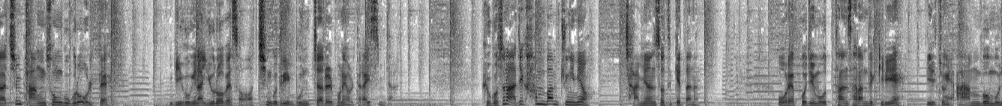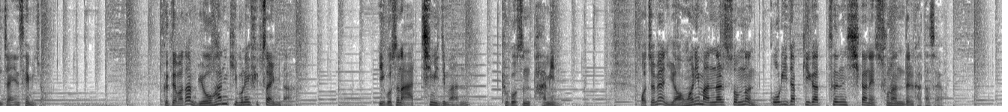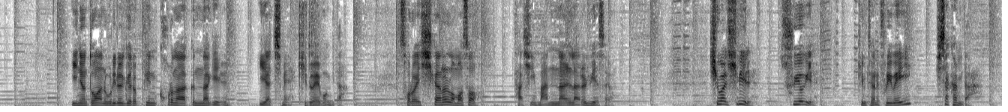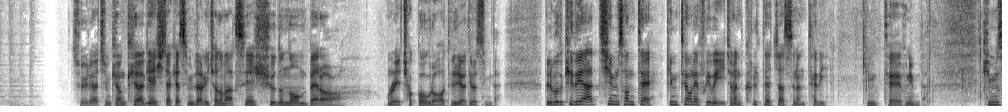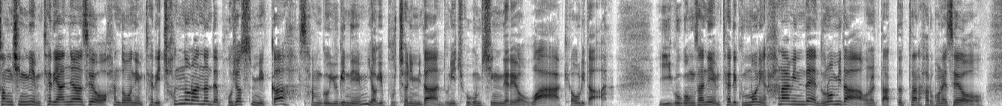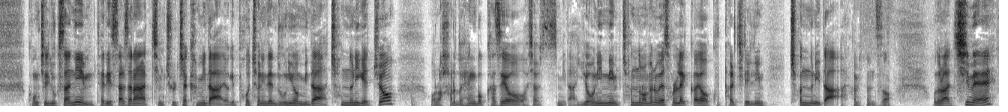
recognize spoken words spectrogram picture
이른 아침 방송국으로 올 때 미국이나 유럽에서 친구들이 문자를 보내올 때가 있습니다. 그곳은 아직 한밤중이며 자면서 듣겠다는 오래 보지 못한 사람들끼리의 일종의 안부 문자인 셈이죠. 그때마다 묘한 기분에 휩싸입니다. 이곳은 아침이지만 그곳은 밤인 어쩌면 영원히 만날 수 없는 꼬리 잡기 같은 시간의 순환들 같아서요. 2년 동안 우리를 괴롭힌 코로나가 끝나길 이 아침에 기도해 봅니다. 서로의 시간을 넘어서 다시 만날 날을 위해서요. 10월 10일 수요일 김태훈의 프리웨이 시작합니다. 수요일 아침 경쾌하게 시작했습니다. 리처드 막스의 Should've Known Better 오늘의 첫 곡으로 들려드렸습니다. 빌보드 kid의 아침 선택 김태훈의 프리웨이 저는 클 태 자 쓰는 태디 김태훈입니다. 김성식님, 테디 안녕하세요. 한동호님, 테디 첫눈 왔는데 보셨습니까? 3962님, 여기 부천입니다. 눈이 조금씩 내려요. 와, 겨울이다. 2904님, 테디 굿모닝 하남인데 눈 옵니다. 오늘 따뜻한 하루 보내세요. 0764님, 테디 쌀쌀한 아침 출첵합니다. 여기 포천인데 눈이 옵니다. 첫눈이겠죠? 오늘 하루도 행복하세요. 하셨습니다. 요니님, 첫눈 오면 왜 설렐까요? 9871님, 첫눈이다. 하면서 오늘 아침에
